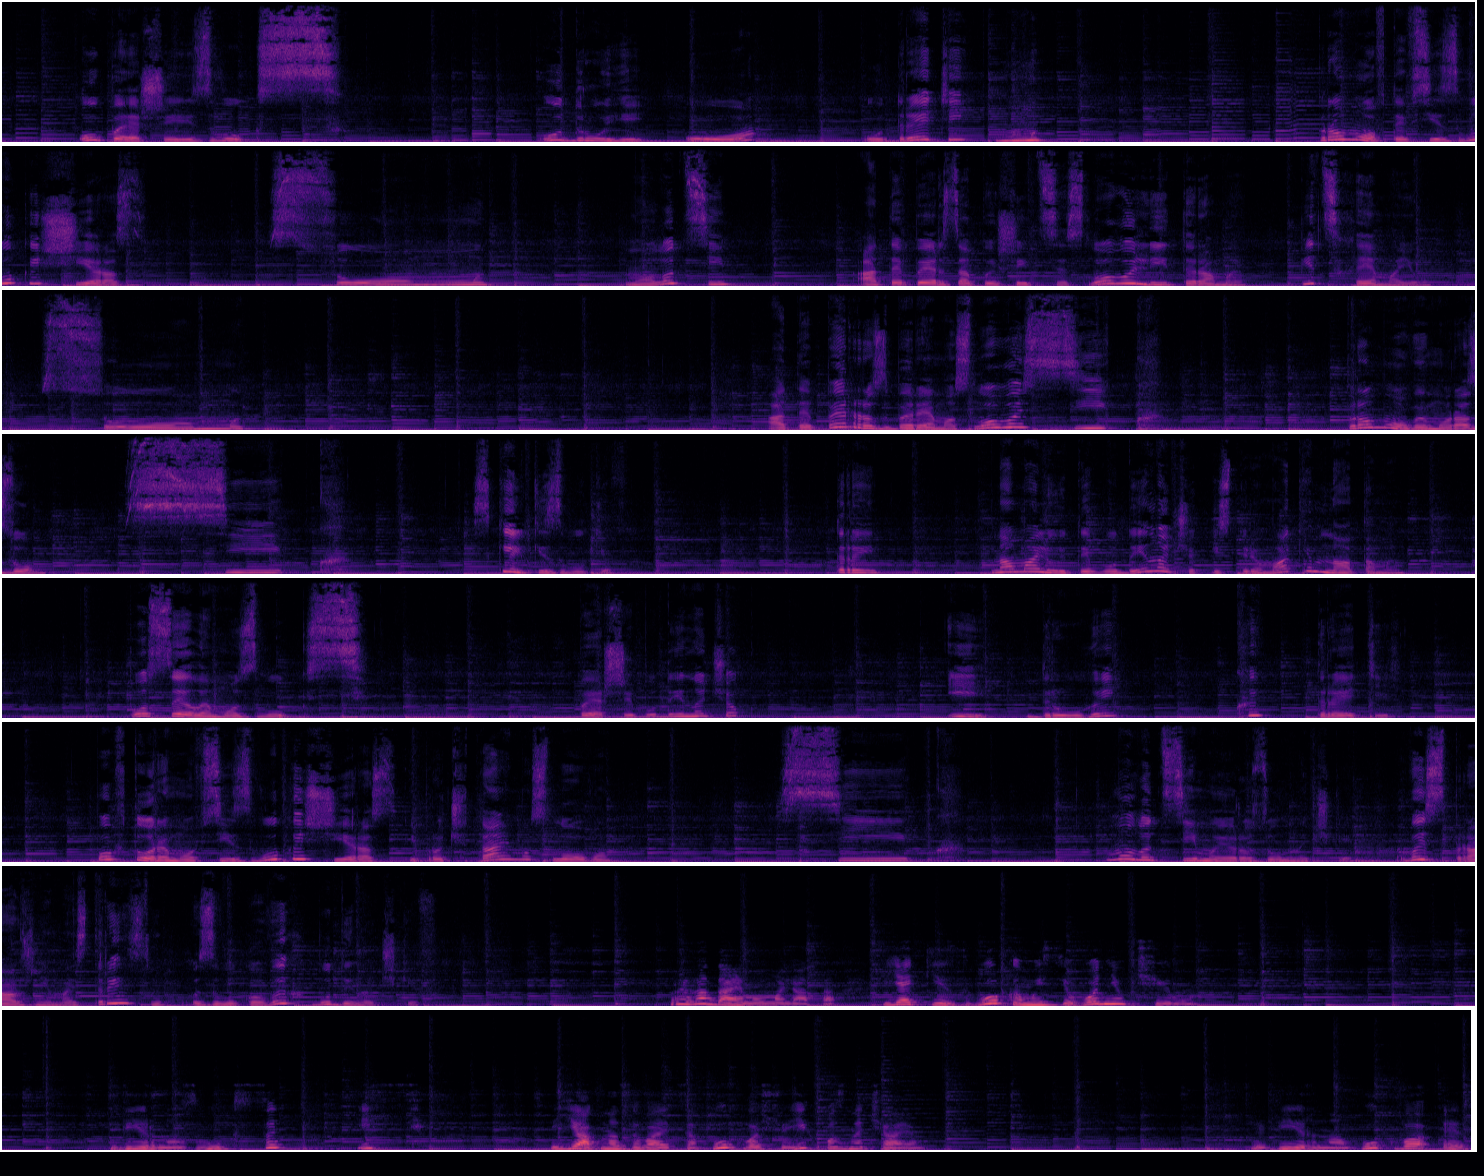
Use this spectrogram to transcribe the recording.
У перший звук С, у другий О, у третій М. Промовте всі звуки ще раз. Сом. Молодці. А тепер запишіть це слово літерами під схемою. Сом. А тепер розберемо слово сік. Промовимо разом. Сік. Скільки звуків? Три. Намалюйте будиночок із трьома кімнатами. Поселимо звук С. Перший будиночок і другий К третій. Повторимо всі звуки ще раз і прочитаємо слово Сік. Молодці, мої розумнички. Ви справжні майстри звукових будиночків. Пригадаємо, малята, які звуки ми сьогодні вчили. Вірно, звук С і С. Як називається буква, що їх позначає? Вірна буква С.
